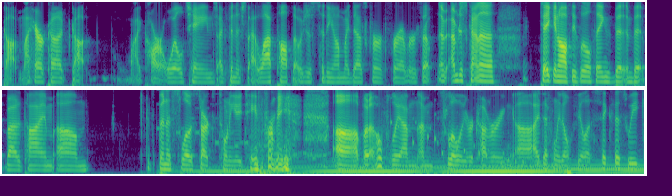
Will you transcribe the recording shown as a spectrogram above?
got my haircut, got my car oil changed. I finished that laptop that was just sitting on my desk for forever. So I'm just kind of taking off these little things bit and bit by the time. Um, it's been a slow start to 2018 for me, uh, but hopefully I'm, I'm slowly recovering. Uh, I definitely don't feel as sick this week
